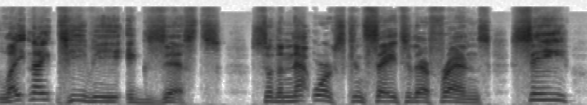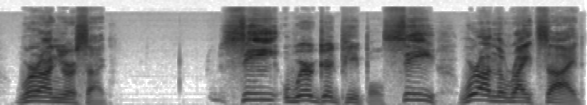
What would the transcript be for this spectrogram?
Late night TV exists so the networks can say to their friends, see, we're on your side. See, we're good people. See, we're on the right side.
